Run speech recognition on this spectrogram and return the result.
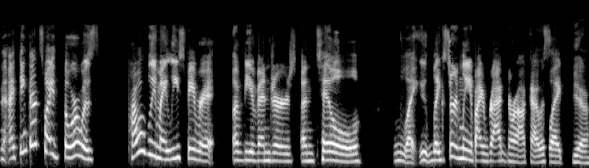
I think that's why Thor was probably my least favorite of the Avengers until like like certainly by Ragnarok I was like Yeah.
